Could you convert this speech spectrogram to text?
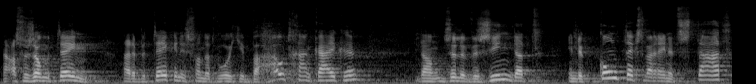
Nou, als we zo meteen naar de betekenis van dat woordje behoud gaan kijken, dan zullen we zien dat in de context waarin het staat,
